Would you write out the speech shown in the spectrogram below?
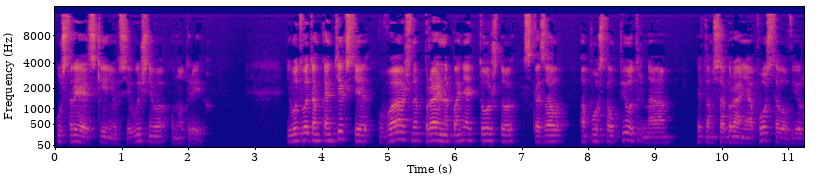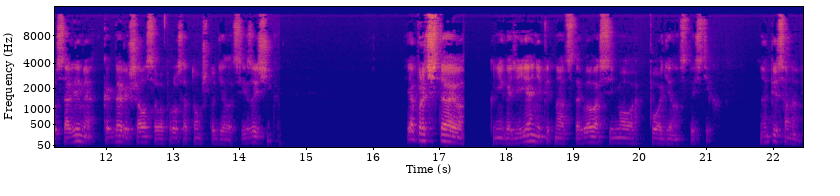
устроять скинию Всевышнего внутри их. И вот в этом контексте важно правильно понять то, что сказал апостол Петр на этом собрании апостолов в Иерусалиме, когда решался вопрос о том, что делать с язычником. Я прочитаю книга Деяний, 15 глава, с 7 по 11 стих. Написано.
